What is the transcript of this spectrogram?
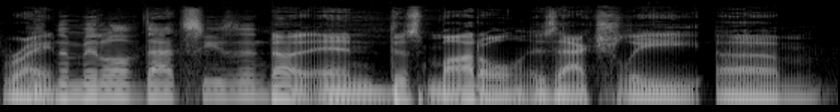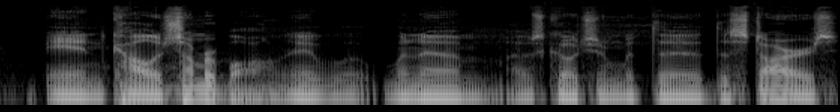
right. in the middle of that season? No, and this model is actually um, in college summer ball. When um, I was coaching with the the Stars,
